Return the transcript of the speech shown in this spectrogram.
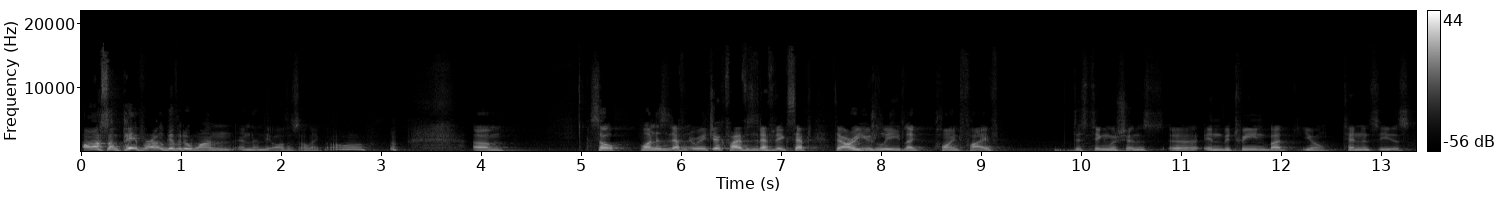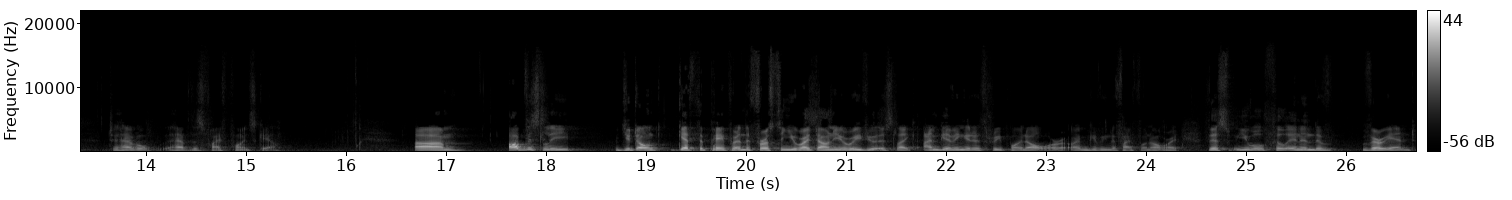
awesome paper, I'll give it a one. And then the authors are like, oh. um, so one is a definite reject, five is a definite accept. There are usually like 0.5 distinguishes uh, in between, but you know, tendency is to have, a, have this five-point scale. Um, obviously, you don't get the paper and the first thing you write down in your review is like, I'm giving it a 3.0 or I'm giving it a 5.0, right? This you will fill in in the very end.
